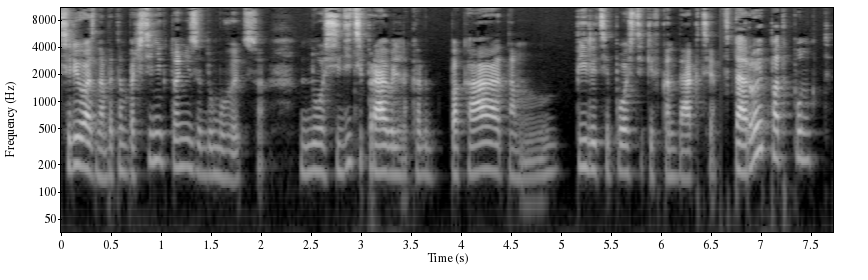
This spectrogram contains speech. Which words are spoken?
Серьезно, об этом почти никто не задумывается. Но сидите правильно, как пока там пилите постики ВКонтакте. Второй подпункт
